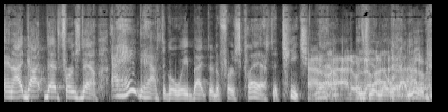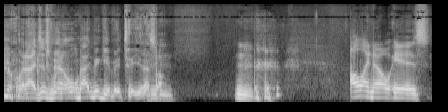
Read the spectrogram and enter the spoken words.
and I got that first down. I hate to have to go way back to the first class to teach I now, I don't if know. you know what I mean. I but I just went on back to give it to you. That's mm. all. Mm. all I know is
